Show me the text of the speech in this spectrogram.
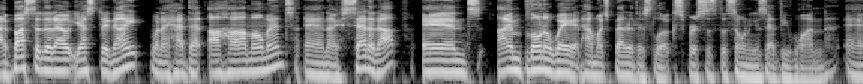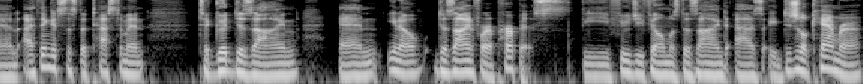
I busted it out yesterday night when I had that aha moment and I set it up and I'm blown away at how much better this looks versus the Sony ZV-1. And I think it's just a testament to good design and, you know, design for a purpose. The Fujifilm was designed as a digital camera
